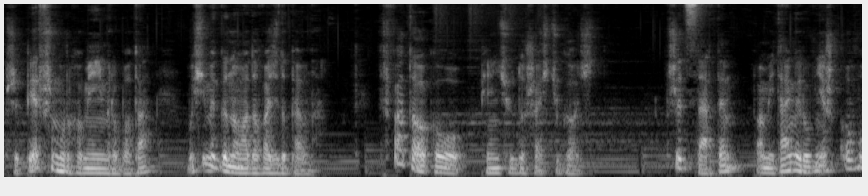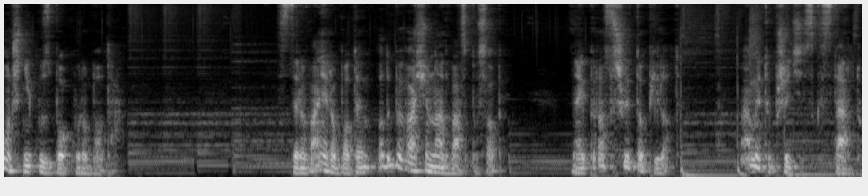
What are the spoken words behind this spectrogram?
Przed pierwszym uruchomieniem robota musimy go naładować do pełna. Trwa to około 5 do 6 godzin. Przed startem pamiętajmy również o włączniku z boku robota. Sterowanie robotem odbywa się na dwa sposoby. Najprostszy to pilot. Mamy tu przycisk startu,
